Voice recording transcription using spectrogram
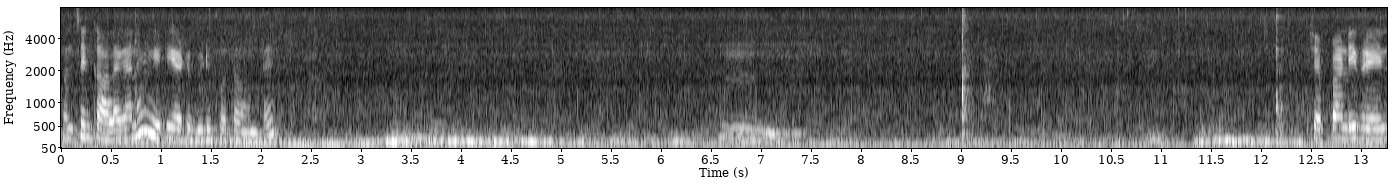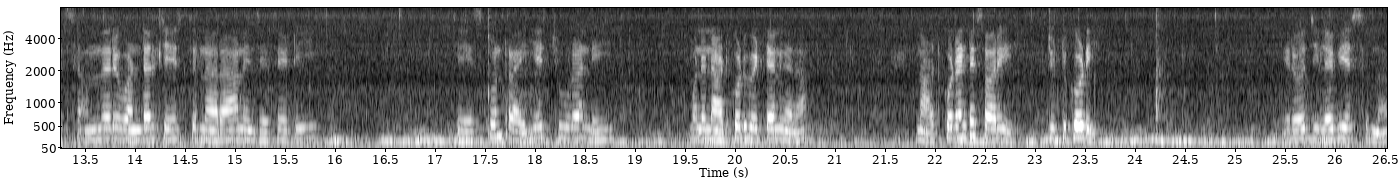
కొంచెం కాలగానే ఇటు అటు విడిపోతూ ఉంటాయి చెప్పండి ఫ్రెండ్స్. అందరూ వంటలు చేస్తున్నారా? నేను చేసేటి చేసుకొని ట్రై చేసి చూడండి. మొన్న నాటుకోడి పెట్టాను కదా. నాటుకోడి అంటే సారీ జుట్టుకోడి. ఈరోజు జిలేబీ చేస్తున్నా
